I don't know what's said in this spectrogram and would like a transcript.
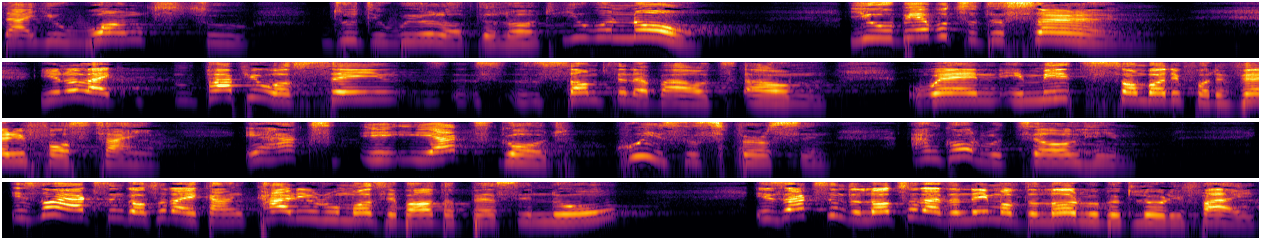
that you want to do the will of the Lord. You will know. You will be able to discern. You know, like Papi was saying something about um, when he meets somebody for the very first time. He asks, he, he asks God, who is this person? And God will tell him. He's not asking God so that he can carry rumors about the person. No. He's asking the Lord so that the name of the Lord will be glorified.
